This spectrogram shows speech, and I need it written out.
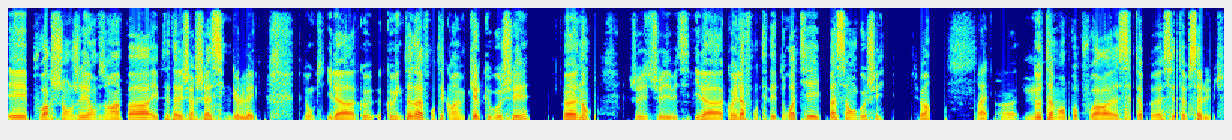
et pouvoir changer en faisant un pas et peut-être aller chercher un single leg. Donc il a Covington a affronté quand même quelques gauchers. Euh, non, je, il a quand il a affronté des droitiers, il passait en gaucher. Tu vois? Ouais. notamment pour pouvoir setup setup sa lutte.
